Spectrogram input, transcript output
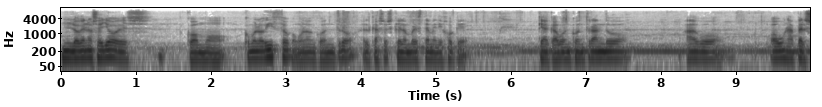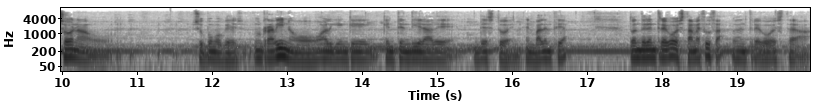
Lo que no sé yo es cómo, cómo lo hizo, cómo lo encontró. El caso es que el hombre este me dijo que, que acabó encontrando algo o una persona o supongo que es un rabino o alguien que, entendiera de, esto en, en, Valencia, donde le entregó esta mezuza, le entregó esta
